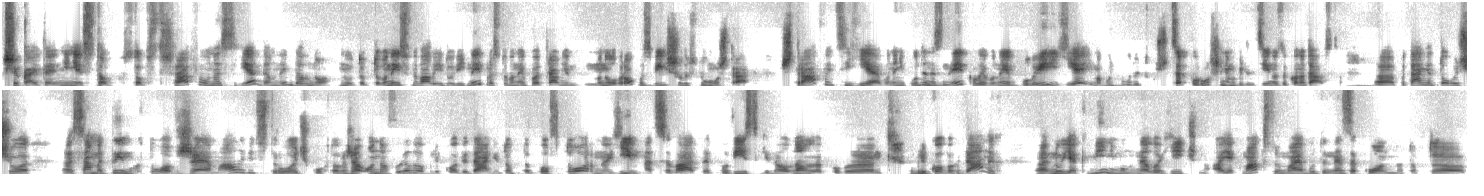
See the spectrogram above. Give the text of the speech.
Чекайте, ні, ні, стоп, стоп. Штрафи у нас є давним-давно. Ну тобто вони існували і до війни, просто вони в травні минулого року збільшили суму штрафів. Штрафи ці є, вони нікуди не зникли. Вони були, є і, мабуть, будуть. Тому що це порушення мобілізаційного законодавства. Е, питання того, що е, саме тим, хто вже мали відстрочку, хто вже оновили облікові дані, тобто повторно їм надсилати повістки на оновлених е, облікових даних. Е, Ну, як мінімум, нелогічно, а як максимум має бути незаконно. Тобто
